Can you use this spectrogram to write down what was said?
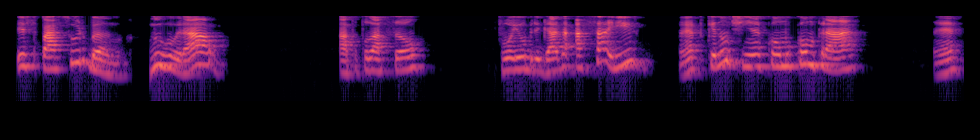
espaço urbano. No rural, a população foi obrigada a sair, né, porque não tinha como comprar né,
